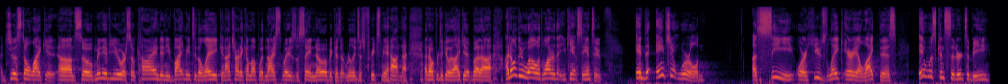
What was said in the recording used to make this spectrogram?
I just don't like it. Um, so many of you are so kind and invite me to the lake, and I try to come up with nice ways to say no because it really just freaks me out and I, I don't particularly like it. But uh, I don't do well with water that you can't see into. In the ancient world, a sea or a huge lake area like this, it was considered to be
